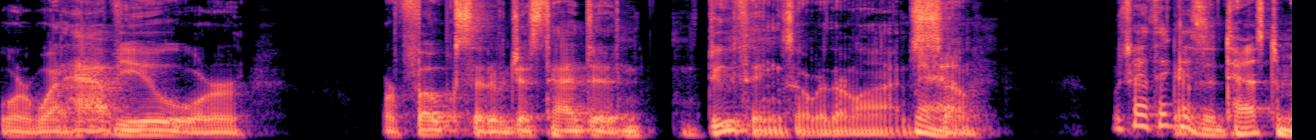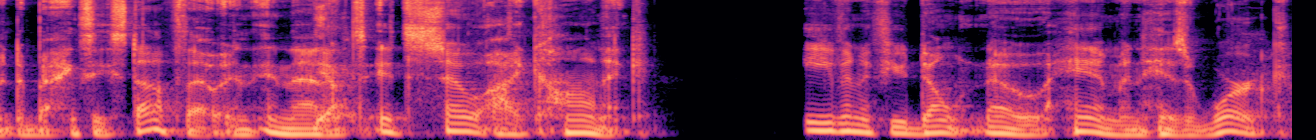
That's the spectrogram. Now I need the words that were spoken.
or what have you or or folks that have just had to do things over their lives. Yeah. So which I think is a testament to Banksy stuff, though, in, in that Yeah. it's it's so iconic. Even if you don't know him and his work,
